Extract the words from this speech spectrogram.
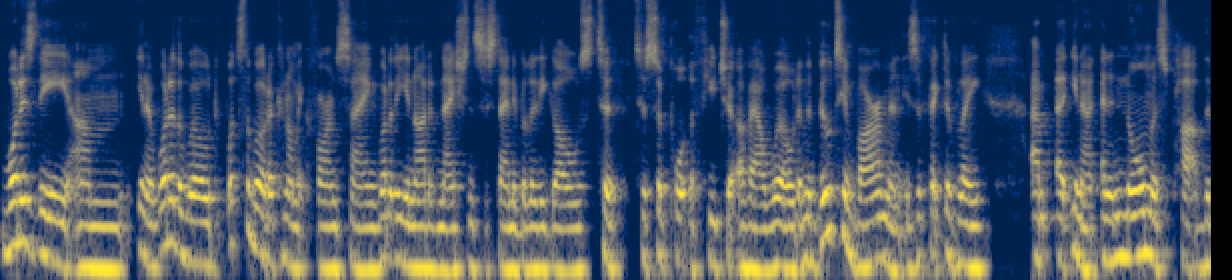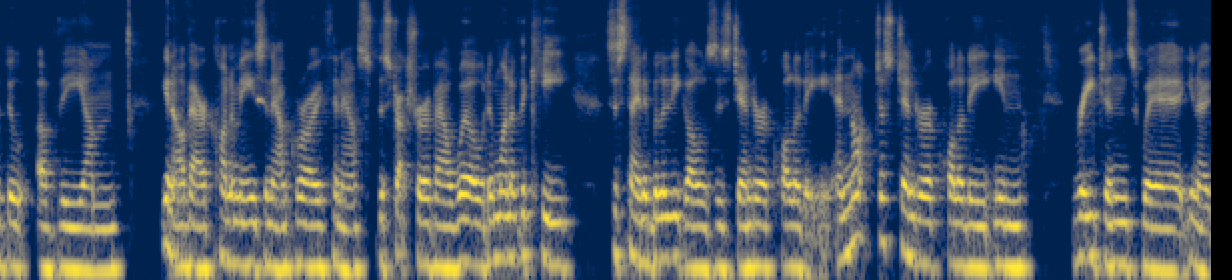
what is the um, you know what are the world what's the World Economic Forum saying? What are the United Nations sustainability goals to to support the future of our world? And the built environment is effectively um, a, you know an enormous part of the built of the um, you know of our economies and our growth and our the structure of our world. And one of the key sustainability goals is gender equality, and not just gender equality in regions where you know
